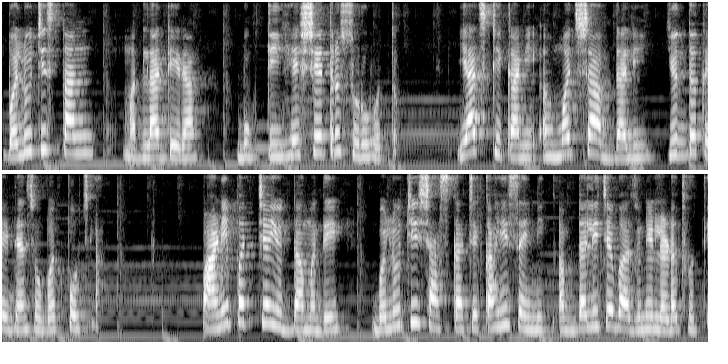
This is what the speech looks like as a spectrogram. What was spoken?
बलुचिस्तानमधला डेरा बुक्ती हे क्षेत्र सुरू होतं. याच ठिकाणी अहमद शाह अब्दाली युद्ध कैद्यांसोबत पोचला पाणीपतच्या युद्धामध्ये बलुची शासकाचे काही सैनिक अब्दालीच्या बाजूने लढत होते.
